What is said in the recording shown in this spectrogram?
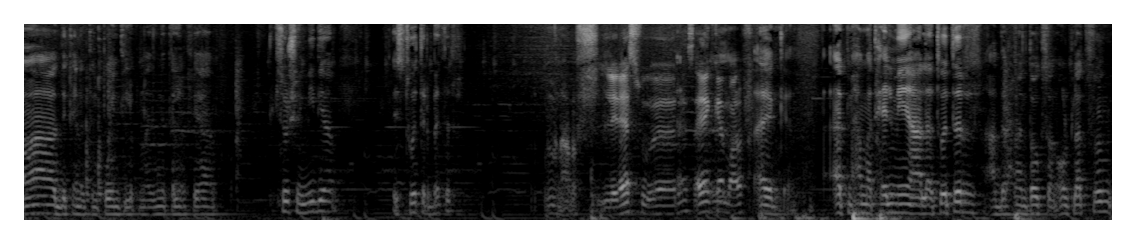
جماعة دي كانت البوينت اللي كنا عايزين نتكلم فيها. السوشيال ميديا از تويتر بيتر ما نعرفش. لناس وناس ايا كان ما أعرفش. ايا كان. ات محمد حلمي على تويتر عبد الرحمن توكس اون اول بلاتفورم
